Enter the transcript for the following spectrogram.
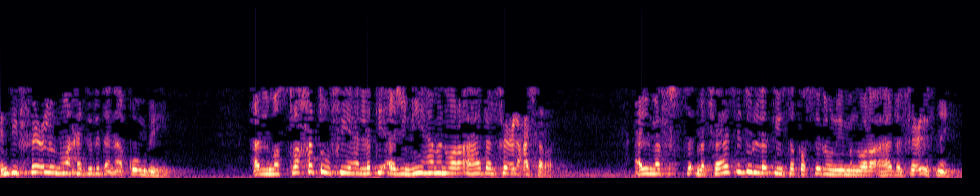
عندي فعل واحد أريد أن أقوم به. المصلحة فيها التي أجنيها من وراء هذا الفعل عشرة. المفاسد التي ستصلني من وراء هذا الفعل اثنين.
